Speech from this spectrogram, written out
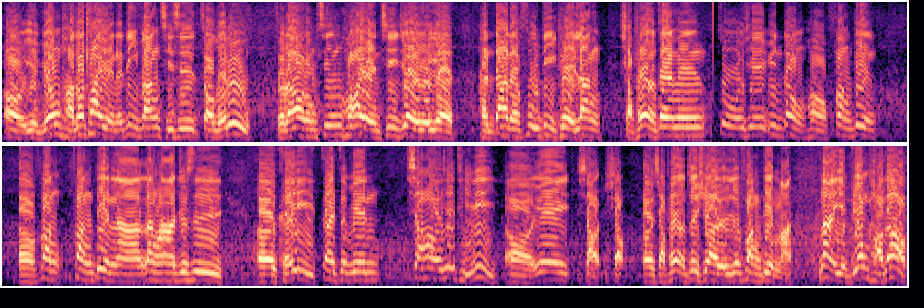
哦，也不用跑到太远的地方，其实走个路走到龙兴花园，其实就有一个很大的腹地，可以让小朋友在那边做一些运动哦，放电，呃，放放电啦，让他就是呃，可以在这边。消耗一些体力哦，因为小小呃小朋友最需要的就是放电嘛，那也不用跑到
